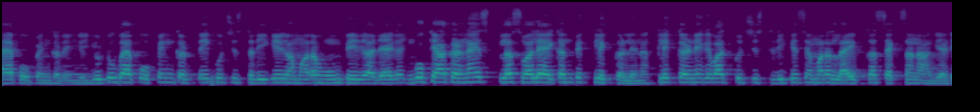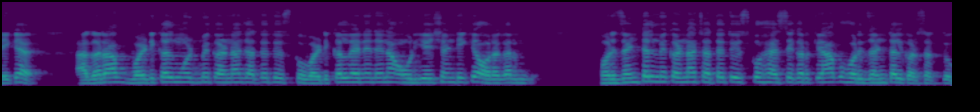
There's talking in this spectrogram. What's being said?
ऐप ओपन करेंगे। यूट्यूब ऐप ओपन करते ही कुछ इस तरीके का हमारा होम पेज आ जाएगा। वो क्या करना है, इस प्लस वाले आइकन पे क्लिक कर लेना। क्लिक करने के बाद कुछ इस तरीके से हमारा लाइव का सेक्शन आ गया, ठीक है? अगर आप वर्टिकल मोड में करना चाहते हो तो इसको वर्टिकल रहने देना। ओरिएशन ठीक है? और अगर हॉरिजेंटल में करना चाहते हो तो इसको ऐसे करके आप हॉरिजेंटल कर सकते हो।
